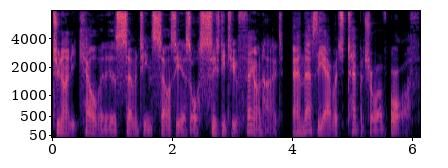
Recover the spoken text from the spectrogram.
290 Kelvin is 17 Celsius or 62 Fahrenheit, and that's the average temperature of Earth.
